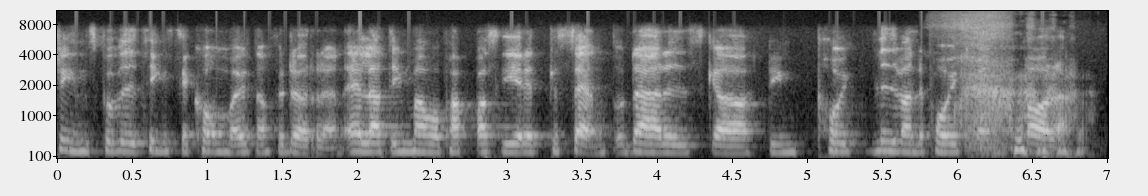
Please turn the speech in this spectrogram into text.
prins på vit hingst ska komma utanför dörren. Eller att din mamma och pappa ska ge dig ett present och där i ska din pojk, blivande pojkvän vara.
